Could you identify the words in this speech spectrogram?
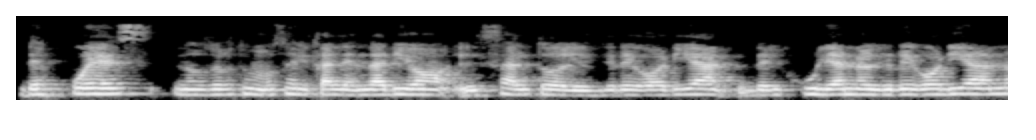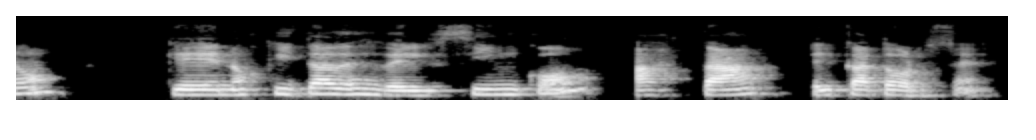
después nosotros tenemos el calendario, el salto del gregoriano, del juliano al gregoriano, que nos quita desde el 5 hasta el 14.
